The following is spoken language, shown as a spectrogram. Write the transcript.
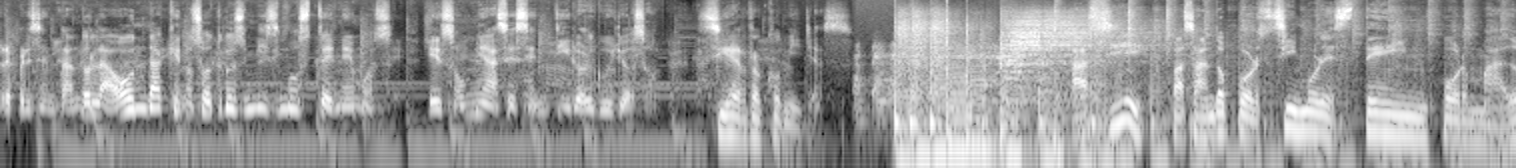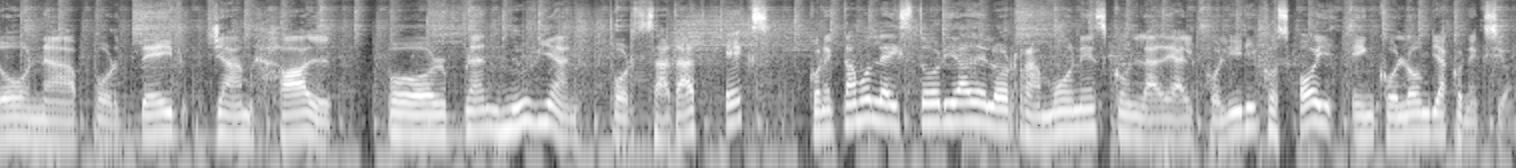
representando la onda que nosotros mismos tenemos. Eso me hace sentir orgulloso. Cierro comillas. Así, pasando por Seymour Stein, por Madonna, por Dave Jam Hall, por Brand Nubian, por Sadat X, conectamos la historia de los Ramones con la de Alcolíricos hoy en Colombia Conexión.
